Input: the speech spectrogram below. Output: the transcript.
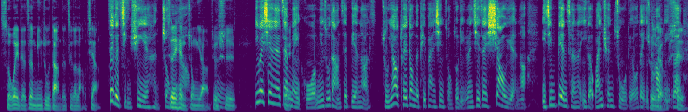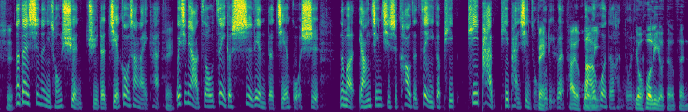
所谓的这民主党的这个老将。这个警讯也很重要，这也很重要，就是。因为现在在美国民主党这边呢，主要推动的批判性种族理论，其实，在校园呢，已经变成了一个完全主流的一套理论。是是。那但是呢，你从选举的结构上来看，对维吉尼亚州这个试炼的结果是，那么杨晶其实靠着这一个批。批判批判性种族理论，他有获利，获得很多有获利有得分。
